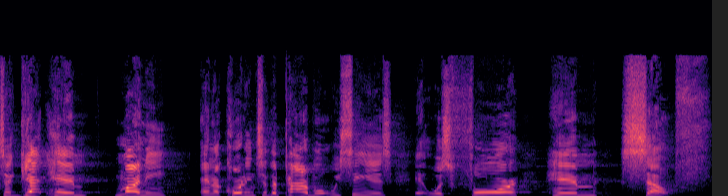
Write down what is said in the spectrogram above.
to get him money. And according to the parable, what we see is it was for himself.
